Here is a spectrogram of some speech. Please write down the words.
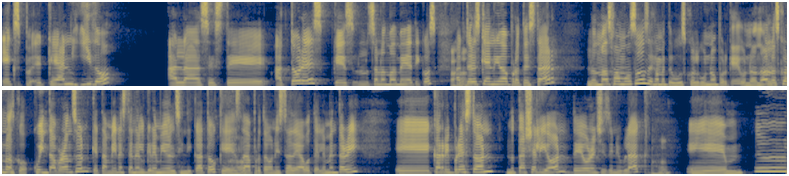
exp- que han ido a las este, actores, que son, son los más mediáticos, Ajá. actores que han ido a protestar. Los más famosos, déjame te busco alguno porque uno no los conozco. Quinta Bronson, que también está en el gremio del sindicato, que es la protagonista de Abbott Elementary. Eh, Carrie Preston, Natasha Lyon de Orange is the New Black. Ajá. Eh, eh,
